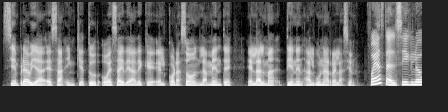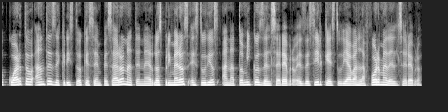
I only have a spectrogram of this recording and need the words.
siempre había esa inquietud o esa idea de que el corazón, la mente, el alma tienen alguna relación. Fue hasta el siglo IV Cristo que se empezaron a tener los primeros estudios anatómicos del cerebro, es decir, que estudiaban la forma del cerebro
